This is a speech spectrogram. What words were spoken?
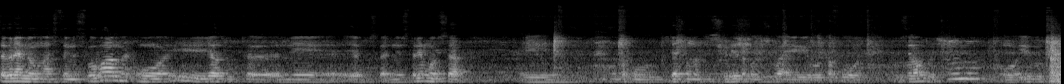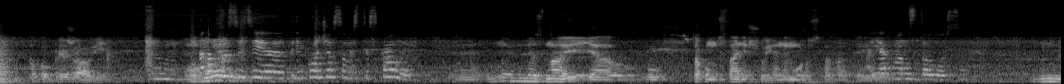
це время у нас цими словами, о, і я тут е, не, як би сказати, не встримався. І отаку, десь вона сюди таку йшла і отаку взяв, о, і тут таку прижав її. А на ну, якого часу ви стискали? Е, Ну, не знаю, я був в такому стані, що я не можу сказати. А як вам здалося? Ну,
